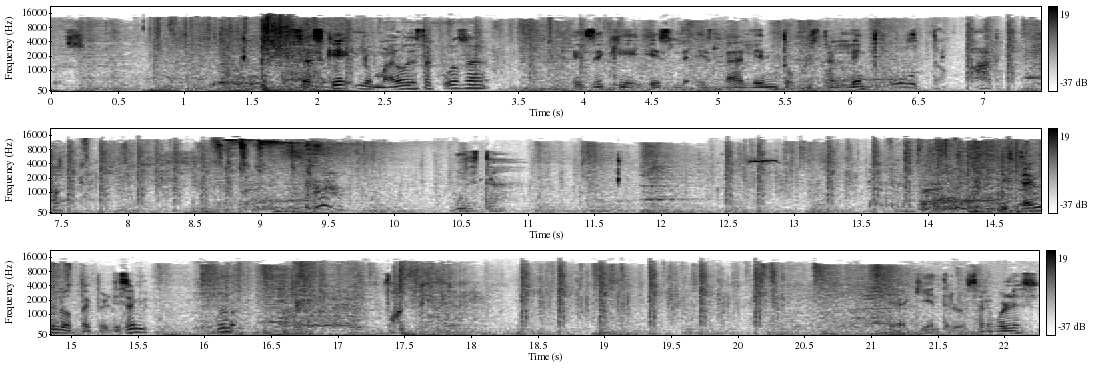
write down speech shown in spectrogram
pues. ¿Sabes qué? Lo malo de esta cosa es de que es, está lento, está lento. Puta. Entre los árboles.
